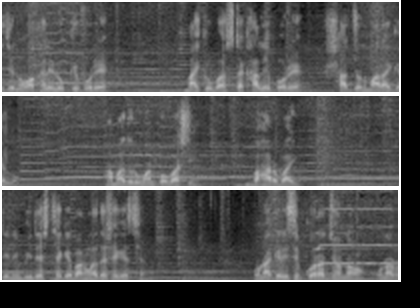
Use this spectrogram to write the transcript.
এই যে নোয়াখালী লক্ষ্মীপুরে মাইক্রোবাসটা খালে পড়ে সাতজন মারা গেল। আমাদের রোমান প্রবাসী বাহার ভাই, তিনি বিদেশ থেকে বাংলাদেশে গেছেন। ওনাকে রিসিভ করার জন্য ওনার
